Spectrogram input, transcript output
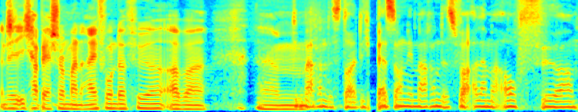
Also Ich habe ja schon mein iPhone dafür, aber Die ähm, machen das deutlich besser und die machen das vor allem auch für,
